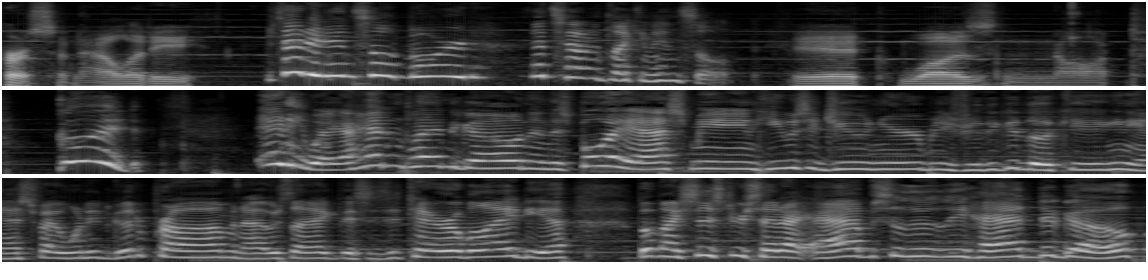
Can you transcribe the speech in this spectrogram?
personality. Is that an insult, Mord? That sounded like an insult. It was not. Good. Anyway, I hadn't planned to go, and then this boy asked me, and he was a junior, but he's really good looking, and he asked if I wanted to go to prom, and I was like, this is a terrible idea. But my sister said I absolutely had to go,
